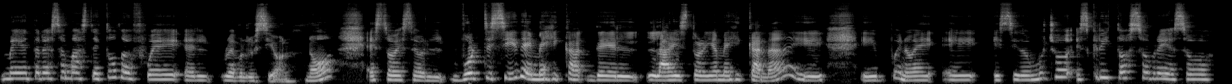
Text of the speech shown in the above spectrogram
me interesa más de todo fue la revolución, ¿no? Esto es el vórtice de, de la historia mexicana. Y, bueno, he, sido mucho escrito sobre eso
